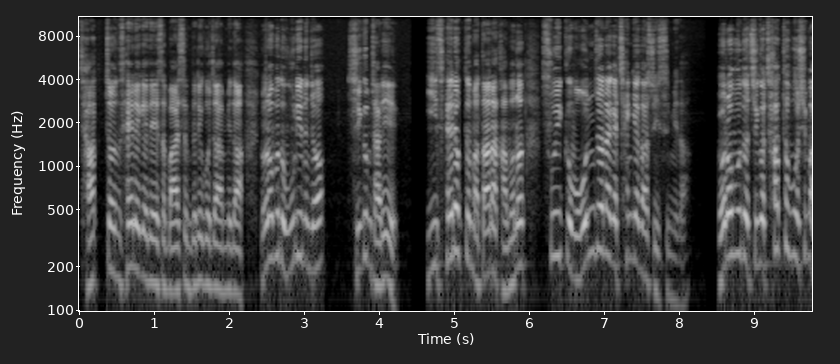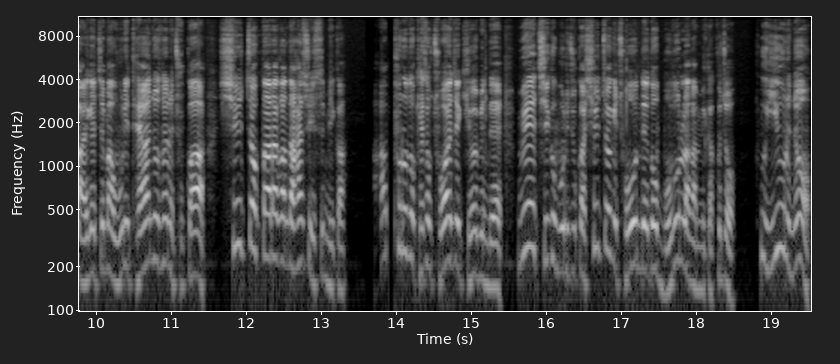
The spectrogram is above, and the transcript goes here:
작전 세력에 대해서 말씀드리고자 합니다. 여러분들 우리는요. 지금 자리 이 세력들만 따라가면은 수익금 온전하게 챙겨갈 수 있습니다. 여러분들 지금 차트 보시면 알겠지만 우리 대한조선의 주가 실적 따라간다 할 수 있습니까? 앞으로도 계속 좋아질 기업인데 왜 지금 우리 주가 실적이 좋은데도 못 올라갑니까? 그죠? 그 이유는요.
